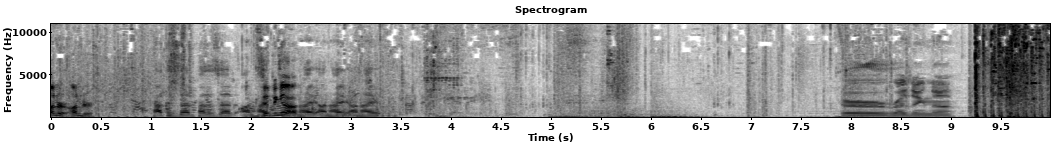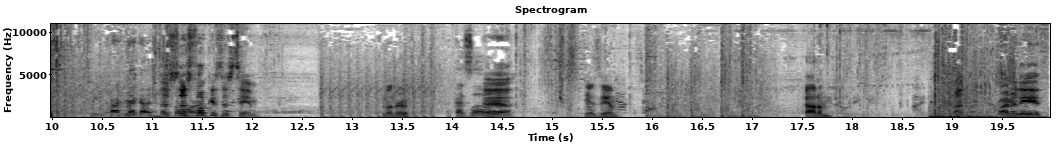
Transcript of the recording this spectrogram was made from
under, under. Path is dead, path is dead. On height, Zipping too, up. on height, on height, on height. They're resing though. Crack that guy. Let's so let's focus this team. Come on, roof. That guy's low. Yeah. Can't see him. Got him. Right, right underneath.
